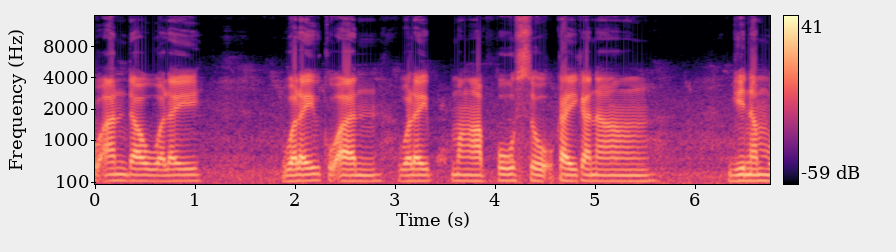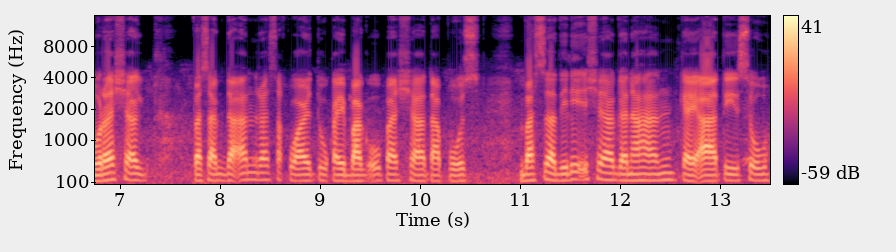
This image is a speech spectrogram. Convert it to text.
kuan daw walay walay kuan walay mga puso kay kanang ginamura siya pasagdaan ra sa kwarto kay bag-o pa siya tapos basta dili siya ganahan kay ate. So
